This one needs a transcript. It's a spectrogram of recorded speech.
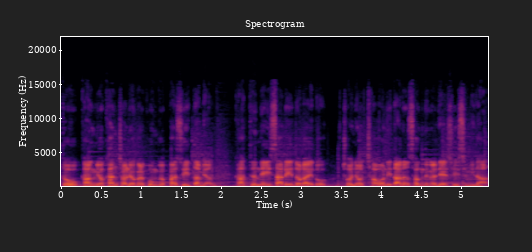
더욱 강력한 전력을 공급할 수 있다면 같은 에이사 레이더라 해도 전혀 차원이 다른 성능을 낼 수 있습니다.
